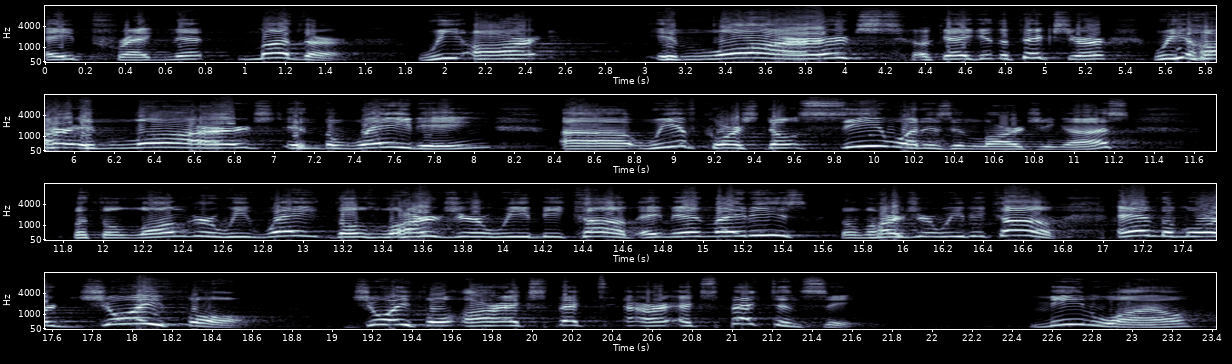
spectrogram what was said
a pregnant mother. We are enlarged, okay, get the picture. We are enlarged in the waiting. Uh, we, of course, don't see what is enlarging us, but the longer we wait, the larger we become. Amen, ladies? The larger we become. And the more joyful, joyful our, expect, our expectancy. Meanwhile,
